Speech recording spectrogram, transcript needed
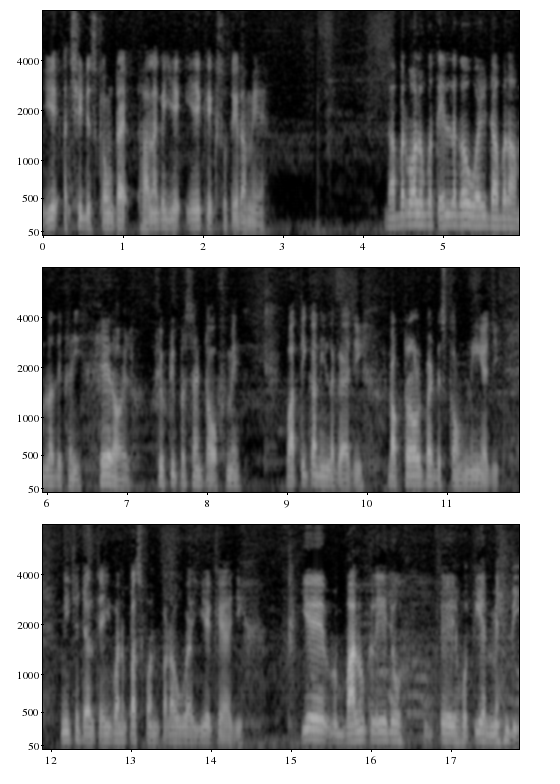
ये अच्छी डिस्काउंट है। हालाँकि ये एक एक सौ तेरह में है। डाबर वालों का तेल लगा हुआ है। डाबर आंवला दिखाई। Hair oil fifty percent off में। वाती का नहीं लगा है जी। डॉक्टर ऑल पर डिस्काउंट नहीं है जी। नीचे चलते हैं। वन प्लस वन पड़ा हुआ है। ये क्या है जी? ये बालों के लिए जो होती है मेहंदी,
